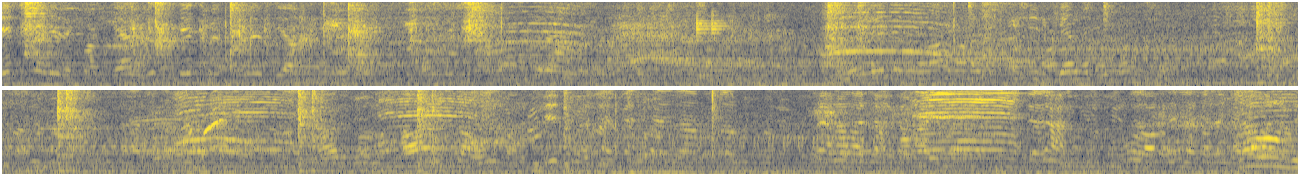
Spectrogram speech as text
Seçme dedik bak geldik seçmesiniz yarın. Öyle dedim lan bana üç kişilik geldik. Harika olmaz. Seçme dedik. Ben alacağım. Ne oldu?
